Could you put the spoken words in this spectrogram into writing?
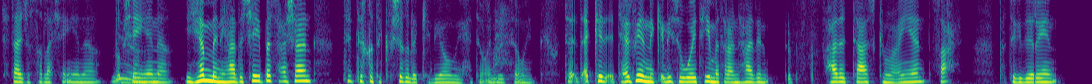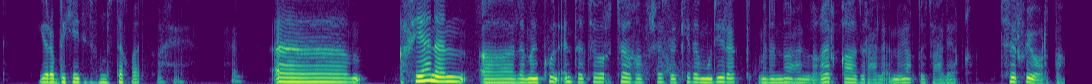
تحتاج أصلح شيء هنا؟ طب Yeah. شيء هنا. يهمني هذا الشيء بس عشان تزيد ثقتك في شغلك اليومي حتى وأنت. تسوين. تأكد تعرفين إنك اللي سويتيه مثلا هذا في هذا ال task المعين صح؟ فتقدرين you replicate it في المستقبل. صحيح. حلو. آم، أحيانا آه لما يكون أنت تر- ترغب في شيء زي كذا مديرك من النوع الغير قادر على إنه يعطي تعليق تصير في ورطة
